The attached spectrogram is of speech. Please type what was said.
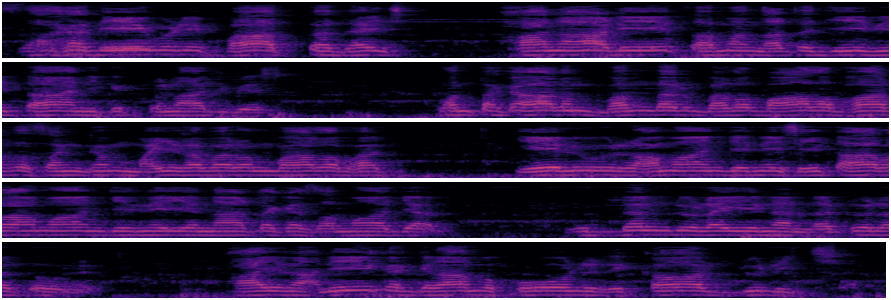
సహదేవుడి పాత్ర ధరించి ఆనాడే తమ నట జీవితానికి పునాది వేసు. కొంతకాలం బందరు బల బాలభారత సంఘం మైలవరం బాలభారత ఏలూరు రామాంజనేయ సీతారామాంజనేయ నాటక సమాజాలు ఉద్దండులైన నటులతో ఆయన అనేక గ్రామ ఫోన్ రికార్డులు ఇచ్చారు.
